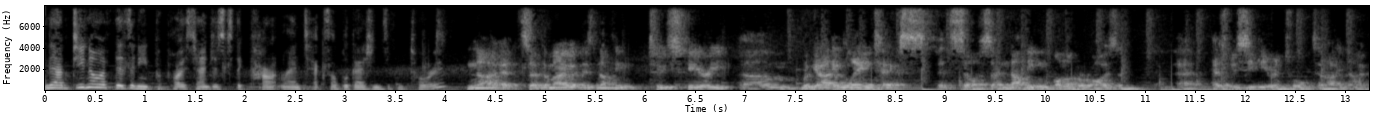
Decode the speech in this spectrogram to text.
Now, do you know if there's any proposed changes to the current land tax obligations in Victoria? No, so at the moment there's nothing too scary um, regarding land tax itself. So nothing on the horizon uh, as we sit here and talk today. No.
